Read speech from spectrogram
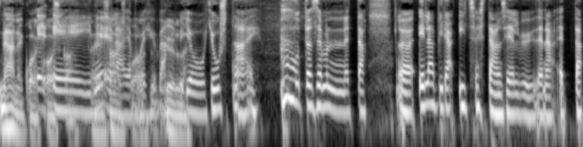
Nehän ei kuole E- koskaan. Ei, ne elää saisi ja voi hyvä. Kyllä. Joo, just näin. Mutta semmoinen, että elä pidä itsestäänselvyytenä, että,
